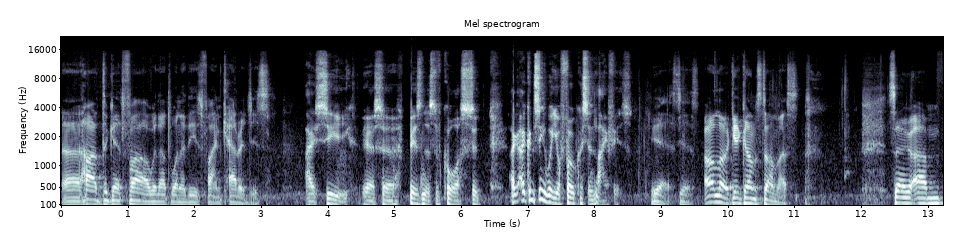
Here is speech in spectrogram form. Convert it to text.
uh, hard to get far without one of these fine carriages. I see. Yes, uh, business, of course. Uh, I, I can see where your focus in life is. Yes, yes. Oh, look, here comes Thomas. so, um,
